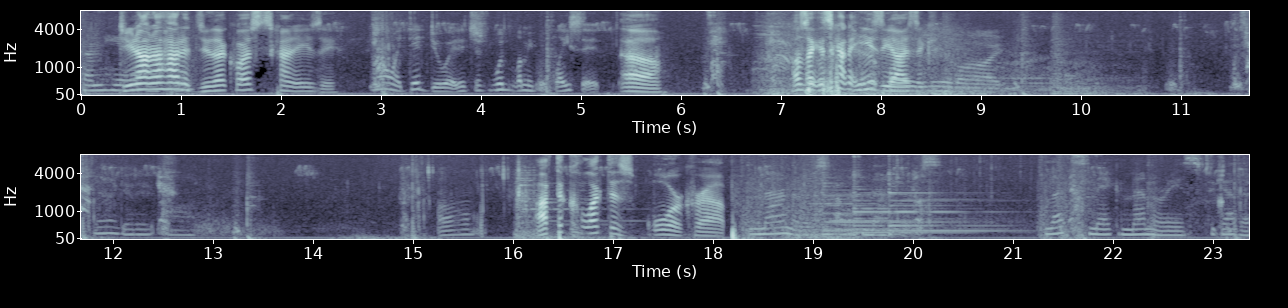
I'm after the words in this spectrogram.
Come here. Do you not know how to do that quest? It's kind of easy. No, I did do it. It just wouldn't let me place it. Oh. I was like, it's kind of easy, Isaac. nearby. Yeah, I get it. Uh, um, I have to collect this ore crap. Manners are what matters. Let's make memories together.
